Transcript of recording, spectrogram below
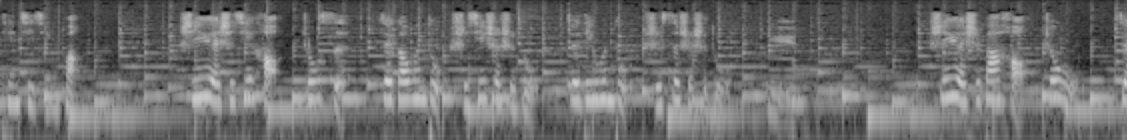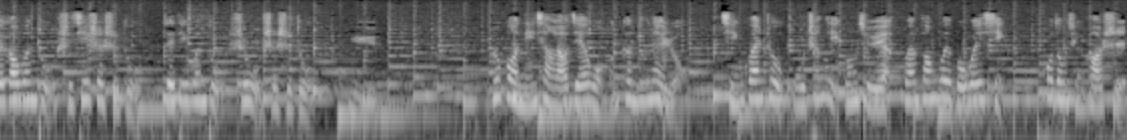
天气情况。十一月十七号，周四。最高温度十七摄氏度，最低温度十四摄氏度，雨。十一月十八号，周五，最高温度十七摄氏度，最低温度十五摄氏度，雨。如果您想了解我们更多内容，请关注武昌理工学院官方微博、微信，互动群号是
